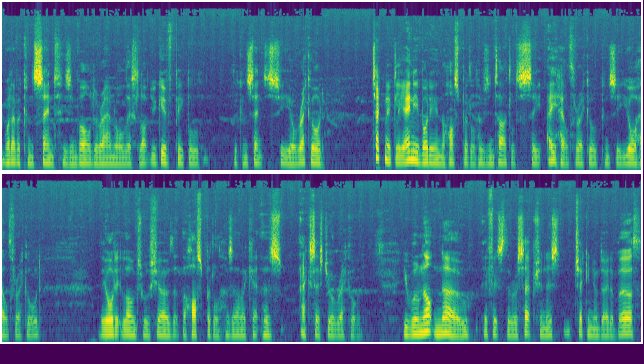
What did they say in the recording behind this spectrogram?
whatever consent is involved around all this lot, you give people the consent to see your record. Technically, anybody in the hospital who's entitled to see a health record can see your health record. The audit logs will show that the hospital has, alloca- has accessed your record. You will not know if it's the receptionist checking your date of birth,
